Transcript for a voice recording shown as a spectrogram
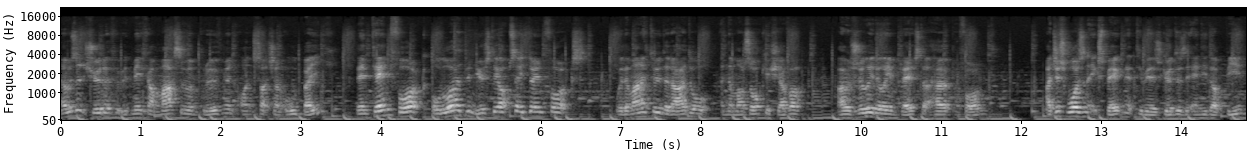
I wasn't sure if it would make a massive improvement on such an old bike. The Intend fork, although I had been used to upside down forks, with the Manitou Dorado and the Marzocchi Shiver, I was really really impressed at how it performed. I just wasn't expecting it to be as good as it ended up being.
